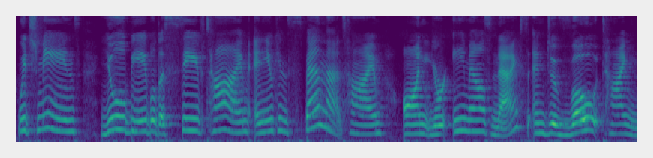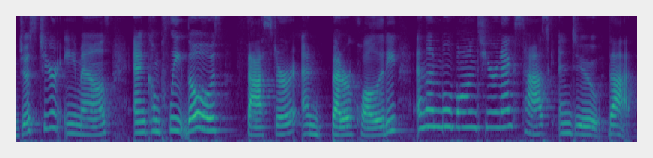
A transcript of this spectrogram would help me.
which means you'll be able to save time and you can spend that time on your emails next and devote time just to your emails and complete those faster and better quality and then move on to your next task and do that.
